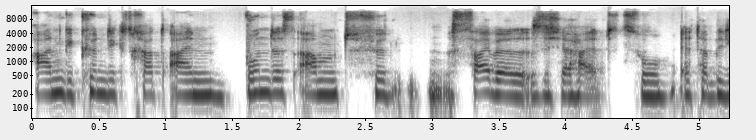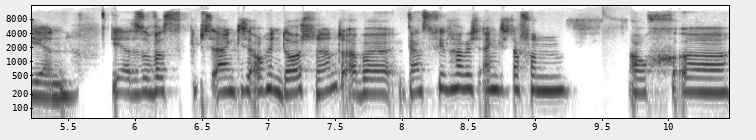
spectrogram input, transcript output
angekündigt hat, ein Bundesamt für Cybersicherheit zu etablieren. Ja, sowas gibt es eigentlich auch in Deutschland, aber ganz viel habe ich eigentlich davon auch äh,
